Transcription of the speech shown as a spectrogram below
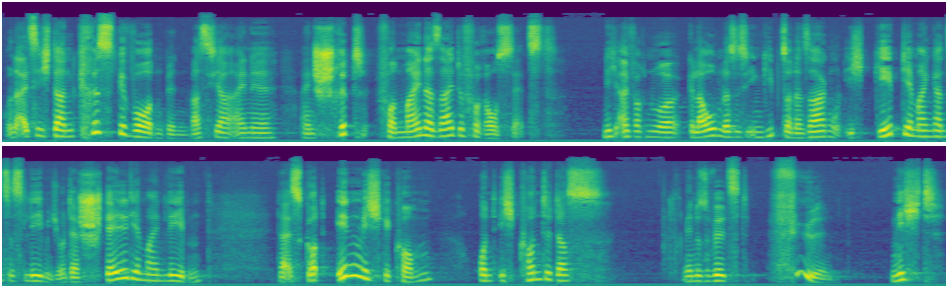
Und als ich dann Christ geworden bin, was ja eine, ein Schritt von meiner Seite voraussetzt, Nicht einfach nur glauben, dass es ihn gibt, sondern sagen, und ich gebe dir mein ganzes Leben, ich unterstelle dir mein Leben. Da ist Gott in mich gekommen und ich konnte das, wenn du so willst, fühlen. Nicht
